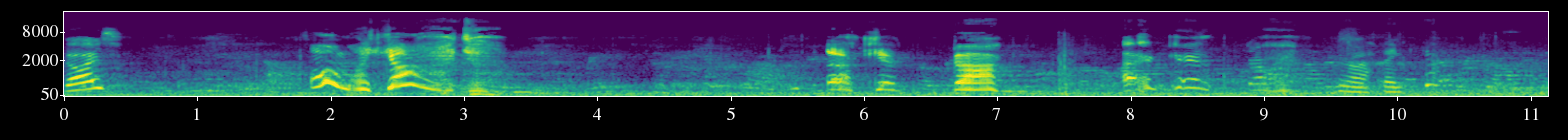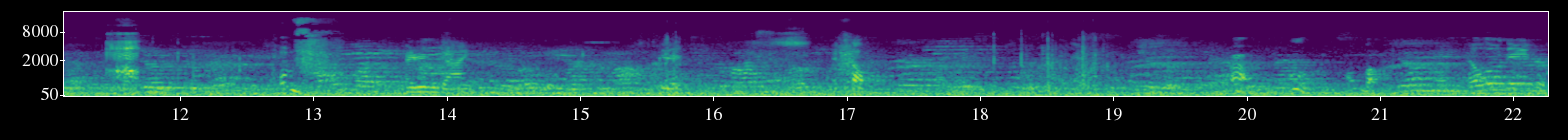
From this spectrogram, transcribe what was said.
Guys? Oh my god! I can't. Ah, I can't. Ah, thank you. I didn't die. Did it? Ah, ooh. Hello, neighbor.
